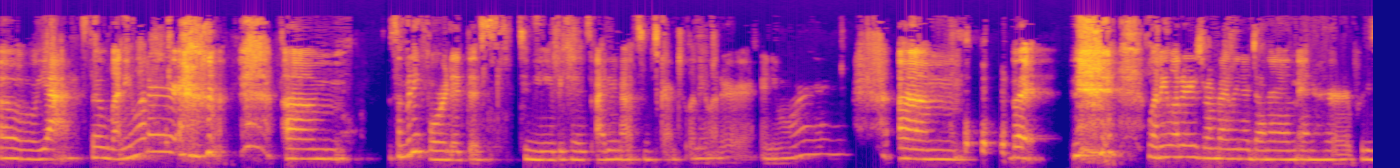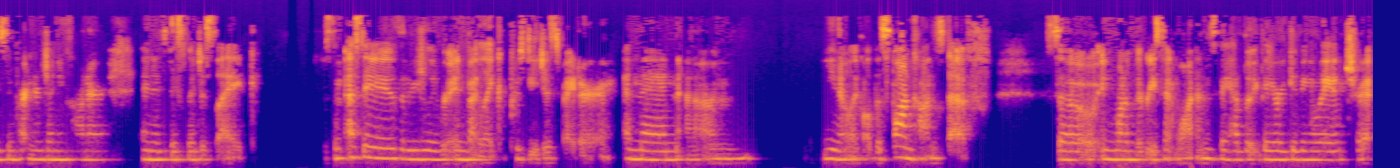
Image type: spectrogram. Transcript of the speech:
Oh yeah, so Lenny Letter. um, somebody forwarded this to me because I do not subscribe to Lenny Letter anymore. Um, but Lenny Letter is run by Lena Dunham and her producing partner Jenny Konner, and it's basically just like some essays that are usually written by like a prestigious writer, and then um, you know like all the sponcon stuff. So in one of the recent ones, they had like they were giving away a trip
